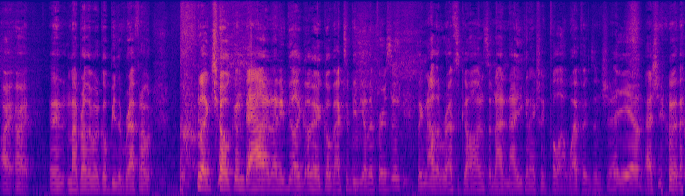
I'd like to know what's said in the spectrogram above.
All right all right. And then my brother would go be the ref and i would like choke him down and then he'd be like okay go back to be the other person. It's like now the ref's gone so now now you can actually pull out weapons and shit. Yep. that shit that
